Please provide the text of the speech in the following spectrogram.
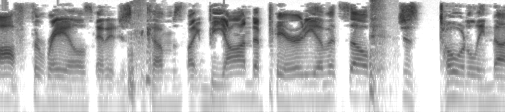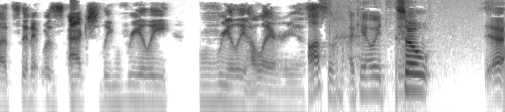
off the rails, and it just becomes like beyond a parody of itself, just totally nuts. And it was actually really, really hilarious. Awesome. I can't wait to see it. So, uh,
